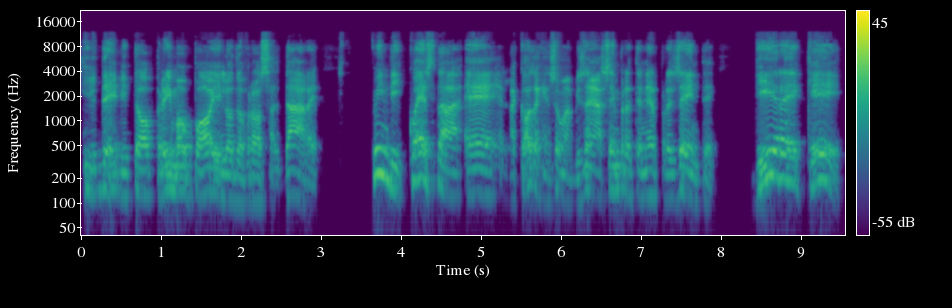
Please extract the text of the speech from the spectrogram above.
il debito prima o poi lo dovrò saldare. Quindi questa è la cosa che insomma bisogna sempre tenere presente. Dire che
